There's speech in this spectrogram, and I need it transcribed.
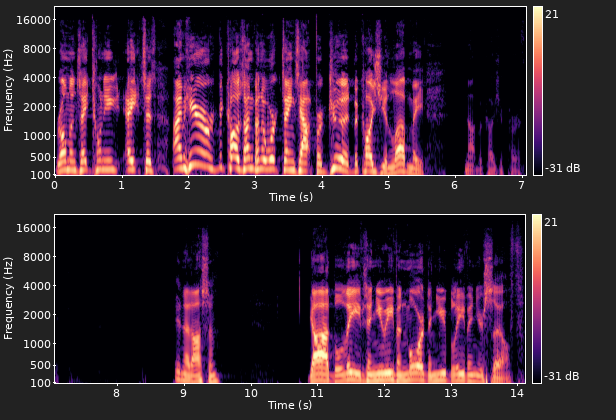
Romans 8 28 says, I'm here because I'm going to work things out for good because you love me, not because you're perfect. Isn't that awesome? God believes in you even more than you believe in yourself.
